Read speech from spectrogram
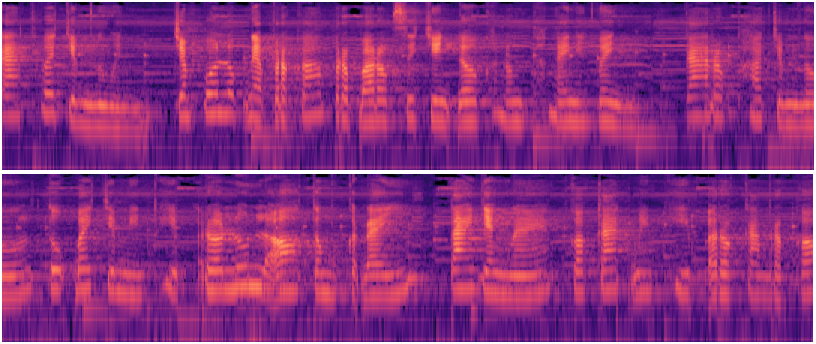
ការធ្វើចំនួនចំពោះលោកអ្នកប្រកបប្របារកស៊ីចេញដូរក្នុងថ្ងៃនេះវិញការរកផលចំណូលទោះបីជាមានភាពរលូនល្អទៅមុខក្តីតែយ៉ាងណាក៏កើតមានភាពរកម្មរកោ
